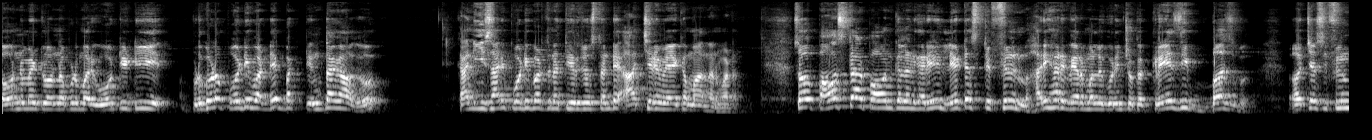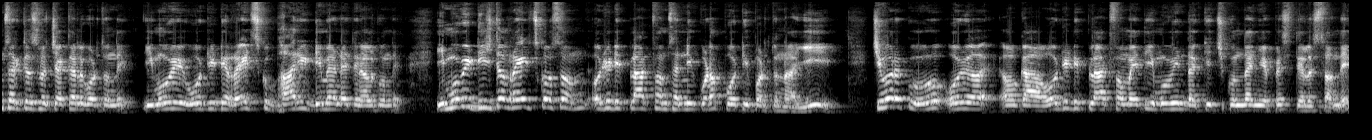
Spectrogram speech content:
గవర్నమెంట్లో ఉన్నప్పుడు మరి ఓటీటీ ఇప్పుడు కూడా పోటీ పడ్డాయి బట్ ఇంత కాదు. కానీ ఈసారి పోటీ పడుతున్న తీరు చూస్తుంటే ఆశ్చర్యం వేయకమాందనమాట so power star Pawan Kalyan గారి లేటెస్ట్ ఫిల్మ్ హరిహర వీరమల్లు గురించి ఒక క్రేజీ బజ్ వచ్చేసి ఫిల్మ్ సర్కిల్స్లో చక్కర్లు కొడుతుంది. ఈ మూవీ ఓటీటీ రైట్స్కు భారీ డిమాండ్ అయితే నెలకొంది. ఈ మూవీ డిజిటల్ రైట్స్ కోసం ఓటీటీ ప్లాట్ఫామ్స్ అన్నీ కూడా పోటీ పడుతున్నాయి. చివరకు ఒక ఓటీటీ ప్లాట్ఫామ్ అయితే ఈ మూవీని దక్కించుకుందని చెప్పేసి తెలుస్తుంది.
